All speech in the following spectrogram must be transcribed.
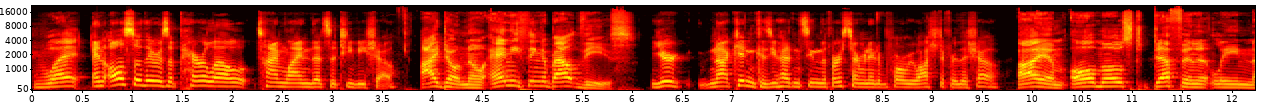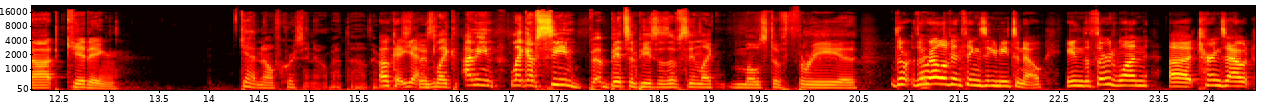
What? And also there is a parallel timeline that's a TV show. I don't know anything about these. You're not kidding because you hadn't seen the first Terminator before we watched it for the show. I am almost definitely not kidding. Yeah, no, of course I know about the other Okay, ones. yeah. There's like, I mean, like I've seen b- bits and pieces. I've seen like most of three. Uh, The, the relevant things that you need to know. In the third one, uh, turns out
